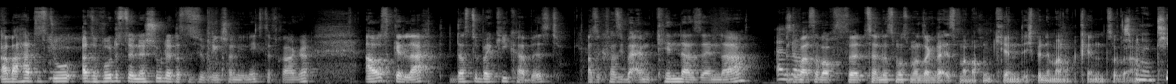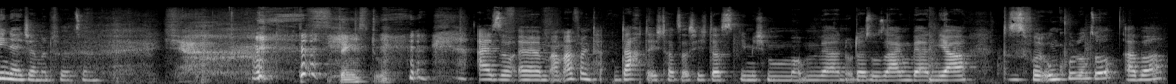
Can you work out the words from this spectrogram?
Aber hattest du, also wurdest du in der Schule, das ist übrigens schon die nächste Frage, ausgelacht, dass du bei Kika bist? Also quasi bei einem Kindersender. Also- du warst aber auch 14, das muss man sagen, da ist man noch ein Kind. Ich bin immer noch Kind sogar. Ich bin ein Teenager mit 14. Was denkst du? Also ähm, am Anfang dachte ich tatsächlich, dass die mich mobben werden oder so sagen werden, ja, das ist voll uncool und so. Aber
